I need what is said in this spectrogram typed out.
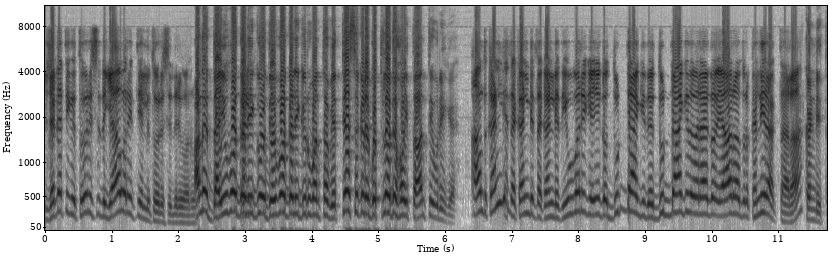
ಜಗತ್ತಿಗೆ ತೋರಿಸಿದ ಯಾವ ರೀತಿಯಲ್ಲಿ ತೋರಿಸಿದ್ರು ಇವರು? ಅಂದ್ರೆ ದೈವಗಳಿಗೂ ದೆವ್ವಗಳಿಗಿರುವಂತ ವ್ಯತ್ಯಾಸಗಳೇ ಗೊತ್ತಿಲ್ಲದೆ ಹೋಯ್ತಾ ಅಂತ ಇವರಿಗೆ. ಅಂತ ಖಂಡಿತ ಖಂಡಿತ ಖಂಡಿತ. ಇವರಿಗೆ ಈಗ ದುಡ್ಡಾಗಿದೆ. ದುಡ್ಡಾಗಿದವರು ಯಾರು- ಯಾರಾದ್ರೂ ಕಣ್ಣೀರಾಗ್ತಾರಾ? ಖಂಡಿತ.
